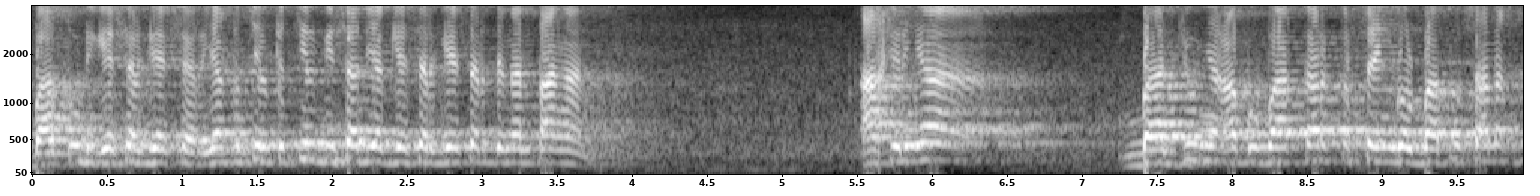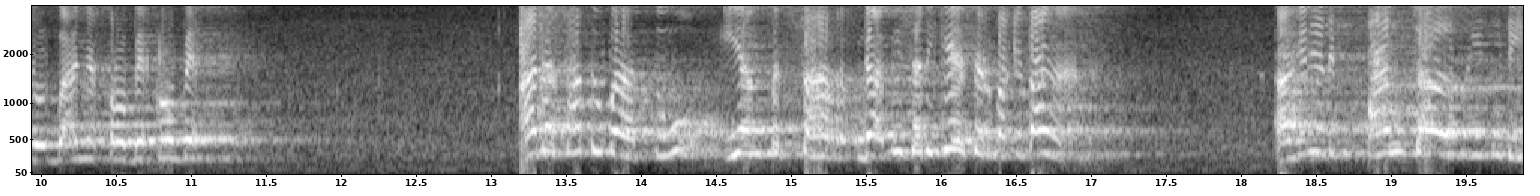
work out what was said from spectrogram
batu digeser-geser, yang kecil-kecil bisa dia geser-geser dengan tangan Akhirnya bajunya Abu Bakar kesenggol batu sana kesul banyak robek-robek. Ada satu batu yang besar nggak bisa digeser pakai tangan. Akhirnya dipancal begitu di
